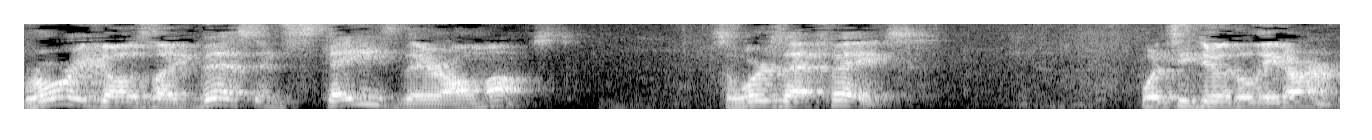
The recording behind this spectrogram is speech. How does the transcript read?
Rory goes like this and stays there almost. So where's that face? What's he do with the lead arm?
